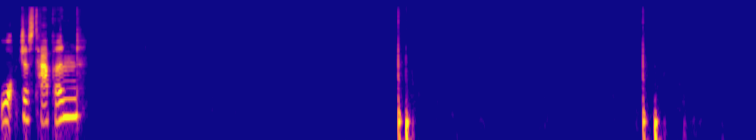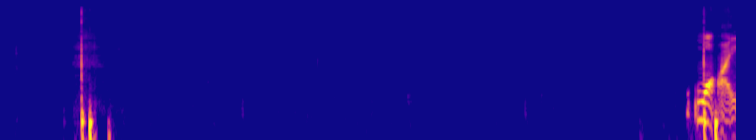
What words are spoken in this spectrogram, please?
what just happened? Why?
